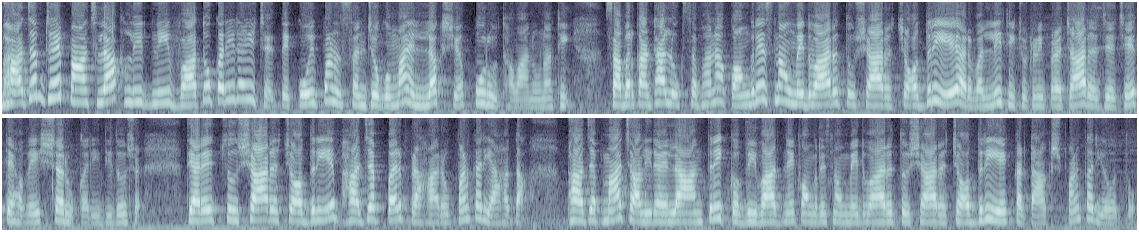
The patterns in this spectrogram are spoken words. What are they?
ભાજપ જે પાંચ લાખ લીડની વાતો કરી રહી છે તે કોઈ પણ સંજોગોમાં એ લક્ષ્ય પૂરું થવાનું નથી. સાબરકાંઠા લોકસભાના કોંગ્રેસના ઉમેદવાર તુષાર ચૌધરીએ અરવલ્લીથી ચૂંટણી પ્રચાર જે છે તે હવે શરૂ કરી દીધો છે. ત્યારે તુષાર ચૌધરીએ ભાજપ પર પ્રહારો પણ કર્યા હતા. ભાજપમાં ચાલી રહેલા આંતરિક વિવાદને કોંગ્રેસના ઉમેદવાર તુષાર ચૌધરીએ કટાક્ષ પણ કર્યો હતો.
